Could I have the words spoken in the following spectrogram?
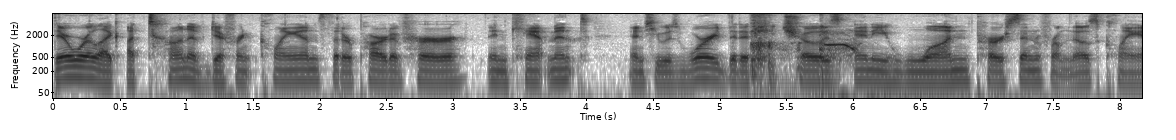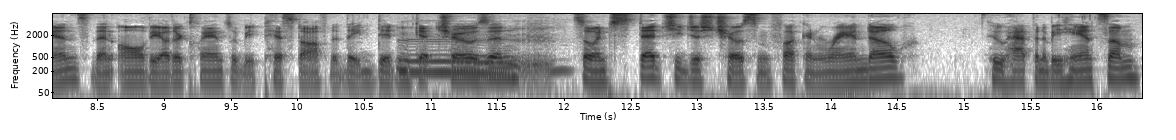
there were like a ton of different clans that are part of her encampment. And she was worried that if she chose any one person from those clans, then all the other clans would be pissed off that they didn't get chosen. Mm. So instead, she just chose some fucking rando who happen to be handsome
